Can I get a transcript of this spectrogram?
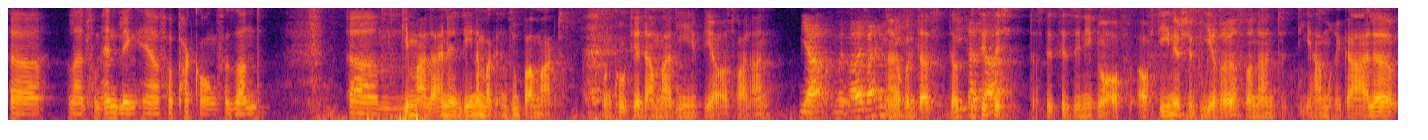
Äh, Allein vom Handling her, Verpackung, Versand. Ähm, Geh mal alleine in Dänemark in den Supermarkt und guck dir da mal die Bierauswahl an. Ja, weiß ich nicht. Ja, und das, das, bezieht, das sich, das bezieht sich nicht nur auf, auf dänische Biere, sondern die haben Regale,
